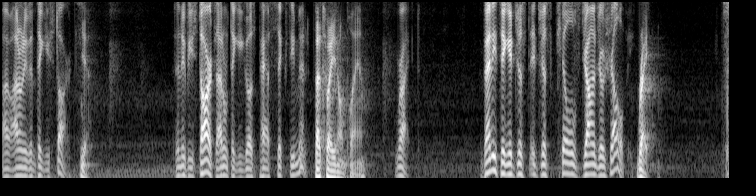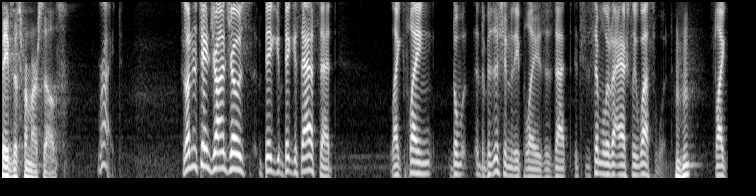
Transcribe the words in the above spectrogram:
I, I don't even think he starts. Yeah, And if he starts, I don't think he goes past 60 minutes. that's why you don't play him. Right. If anything, it just it just kills Jonjo Shelvey. Right. Saves us from ourselves. Right. Because understand Jonjo's big biggest asset, like playing the the position that he plays, is that it's similar to Ashley Westwood. Mm-hmm. It's like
